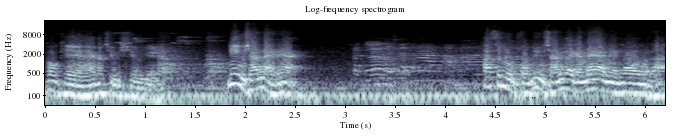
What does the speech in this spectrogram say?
ก็โอเคฮะก็ชิวๆอยู่นะนี่อยู่ชั้นไหนเนี่ยถ้าสรุปผมอยู่ชั้นอะไรกันแน่เนี่ยงงหมดละ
